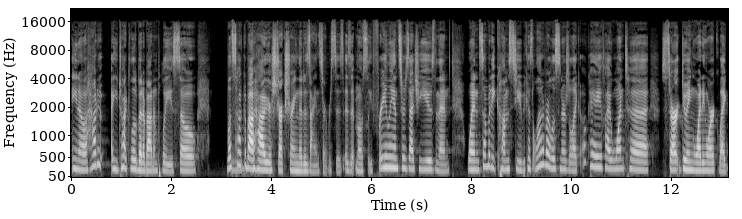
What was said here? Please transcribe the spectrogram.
you know, how do you talked a little bit about employees? So, Let's mm-hmm. talk about how you're structuring the design services. Is it mostly freelancers that you use? And then when somebody comes to you, because a lot of our listeners are like, okay, if I want to start doing wedding work, like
